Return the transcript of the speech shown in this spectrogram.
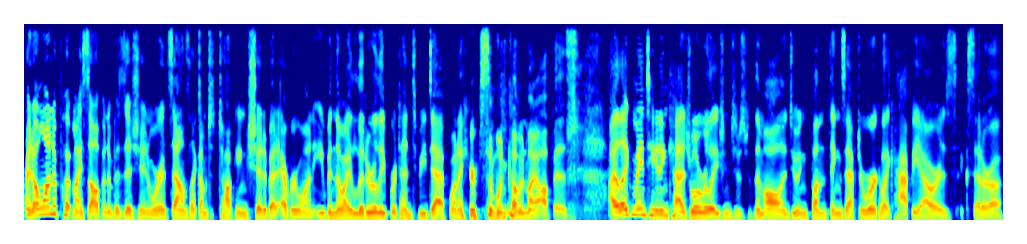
I don't want to put myself in a position where it sounds like I'm t- talking shit about everyone, even though I literally pretend to be deaf when I hear someone come in my office. I like maintaining casual relationships with them all and doing fun things after work, like happy hours, etc.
